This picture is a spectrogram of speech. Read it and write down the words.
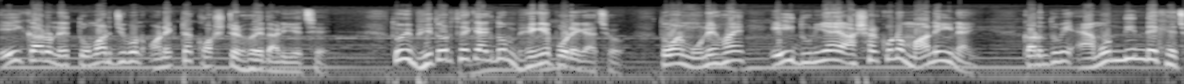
এই কারণে তোমার জীবন অনেকটা কষ্টের হয়ে দাঁড়িয়েছে। তুমি ভিতর থেকে একদম ভেঙে পড়ে গেছো। তোমার মনে হয় এই দুনিয়ায় আসার কোনো মানেই নাই। কারণ তুমি এমন দিন দেখেছ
